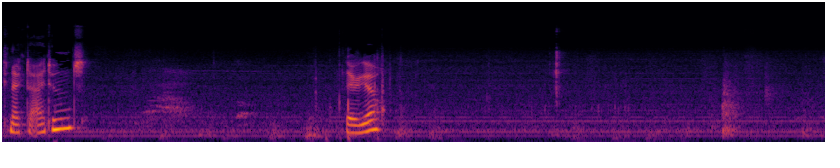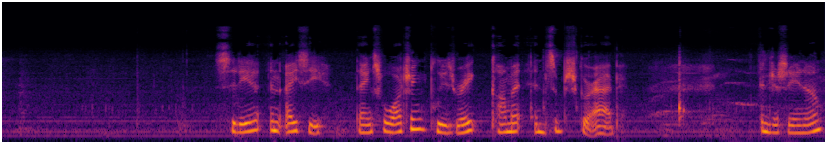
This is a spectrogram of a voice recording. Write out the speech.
Connect to iTunes. There you go. Cydia and Icy. Thanks for watching. Please rate, comment, and subscribe. And just so you know,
